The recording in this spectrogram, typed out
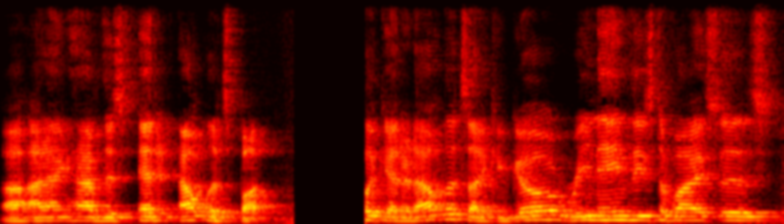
uh, and I have this edit outlets button. Click edit outlets, I can go rename these devices.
